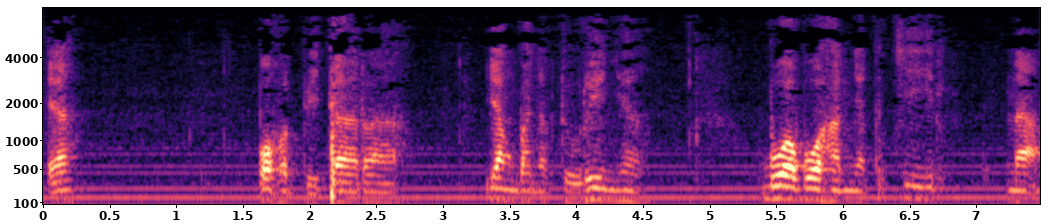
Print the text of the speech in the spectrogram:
Ya. Pohon bidara yang banyak durinya, buah-buahannya kecil, Nah,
